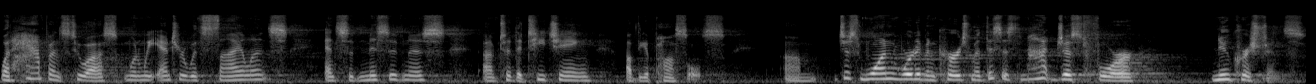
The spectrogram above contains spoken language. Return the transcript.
what happens to us when we enter with silence and submissiveness uh, to the teaching of the apostles. Um, just one word of encouragement this is not just for new Christians.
